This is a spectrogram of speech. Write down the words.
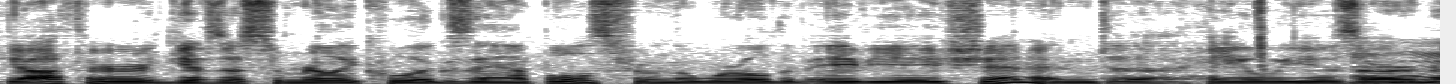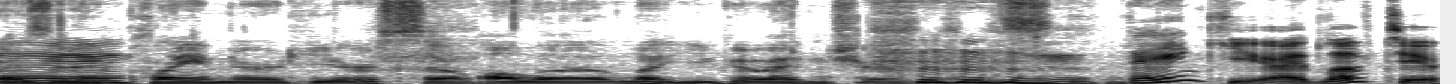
The author gives us some really cool examples from the world of aviation, and uh, Haley is our hey. resident plane nerd here, so I'll uh, let you go ahead and share those. Thank you, I'd love to.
